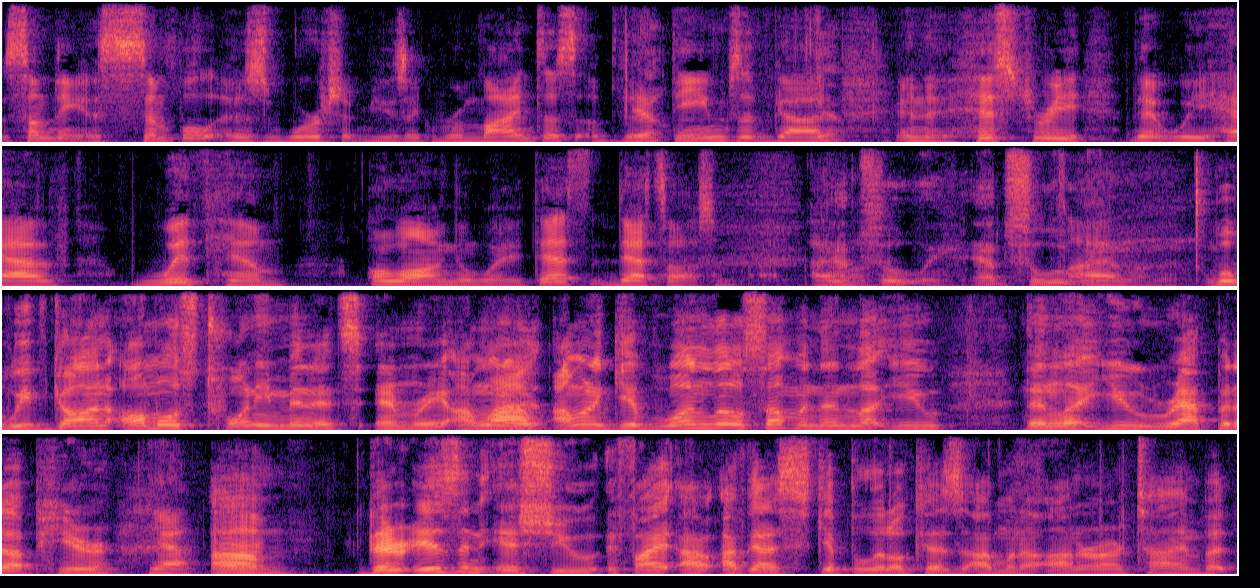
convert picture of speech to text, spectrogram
something as simple as worship music reminds us of the Yeah. themes of God and the history that we have with Him along the way. That's that's awesome. I Absolutely, absolutely. I love it. Well, we've gone almost 20 minutes, Emery. I want to Wow. I want to give one little something, and then let you then let you wrap it up here. Yeah. Um, there is an issue. If I, I I've got to skip a little because I'm going to honor our time. But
